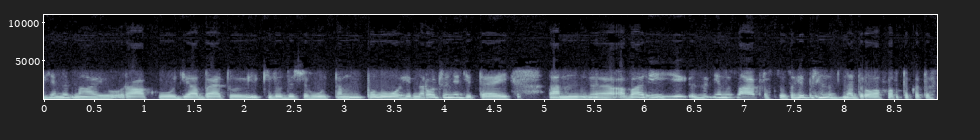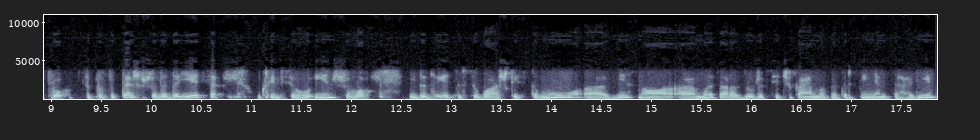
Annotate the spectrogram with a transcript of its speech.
я не знаю, раку, діабету, які люди живуть, там пологів, народження дітей, там аварії. Я не знаю, просто загибелі на дорогах, автокатастроф. Це просто те, що додається, окрім всього іншого, і додається всю важкість. Тому, звісно, ми зараз дуже всі чекаємо з нетерпінням питання взагалі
